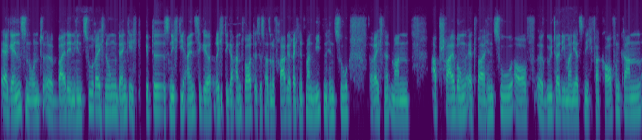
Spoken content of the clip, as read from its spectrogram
ergänzen. Und äh, bei den Hinzurechnungen, denke ich, gibt es nicht die einzige richtige Antwort. Es ist also eine Frage, rechnet man Mieten hinzu, rechnet man Abschreibungen etwa hinzu auf äh, Güter, die man jetzt nicht verkaufen kann.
